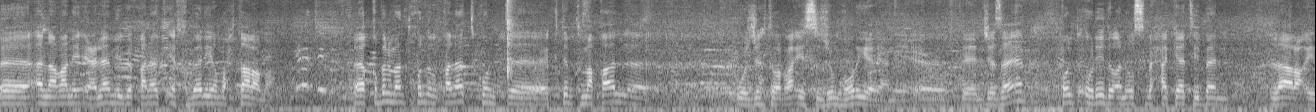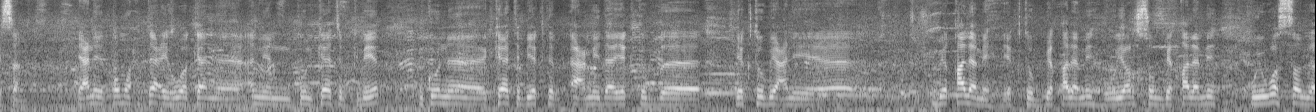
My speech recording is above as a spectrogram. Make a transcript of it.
آه، أنا راني إعلامي بقناة إخبارية محترمة. آه، قبل ما ندخل القناة كنت آه، كتبت مقال وجهته الرئيس الجمهورية يعني في الجزائر. قلت أريد أن أصبح كاتبا لا رئيسا. يعني الطموح بتاعي هو كان أني نكون كاتب كبير نكون كاتب يكتب أعمدة يكتب يكتب يعني بقلمه يكتب بقلمه ويرسم بقلمه ويوصل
